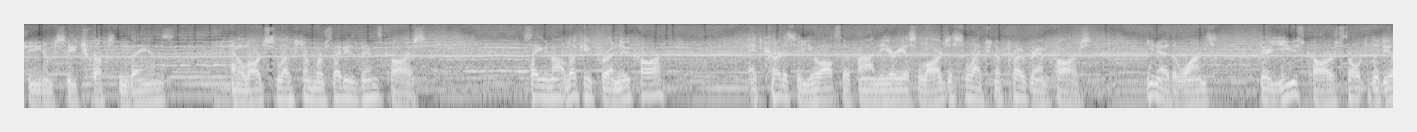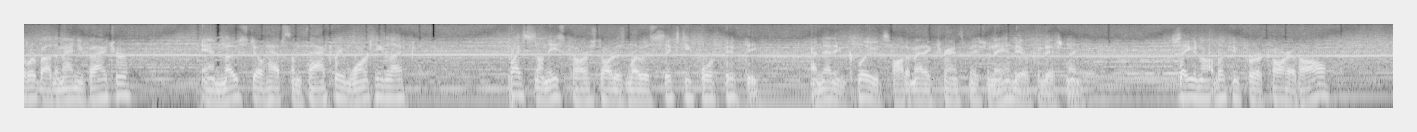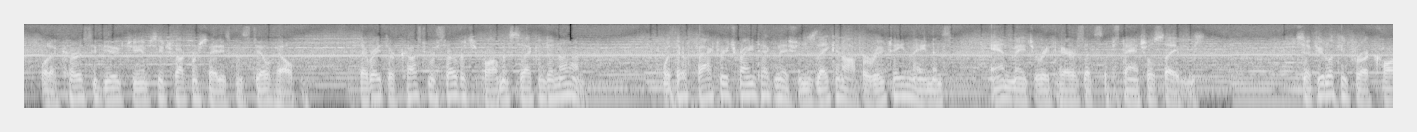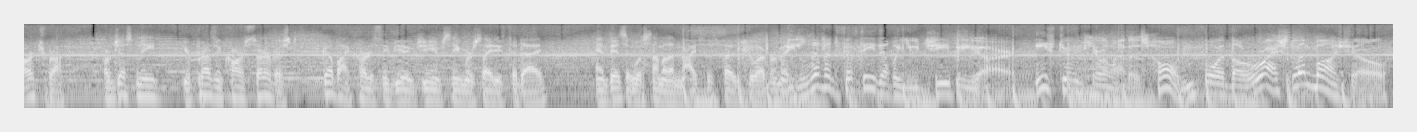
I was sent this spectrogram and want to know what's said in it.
GMC trucks and vans, and a large selection of Mercedes-Benz cars. Say you're not looking for a new car? At Courtesy, you'll also find the area's largest selection of program cars. You know the ones. They're used cars sold to the dealer by the manufacturer, and most still have some factory warranty left. Prices on these cars start as low as $64.50, and that includes automatic transmission and air conditioning. Say you're not looking for a car at all? Well, a Courtesy Buick GMC Truck Mercedes can still help. They rate their customer service department second to none. With their factory-trained technicians, they can offer routine maintenance and major repairs at substantial savings. So if you're looking for a car or truck, or just need your present car serviced, go by Courtesy Buick GMC Mercedes today and visit with some of the nicest folks you'll ever meet. 1150 WGBR, Eastern Carolina's home for the Rush Limbaugh Show.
